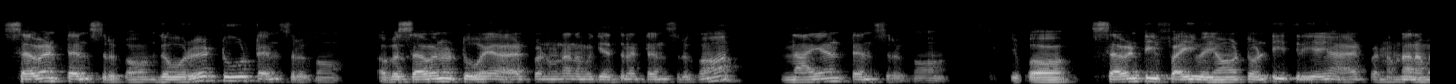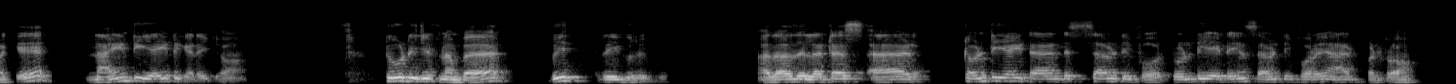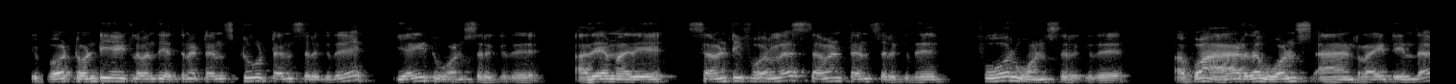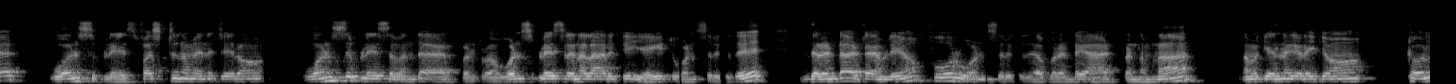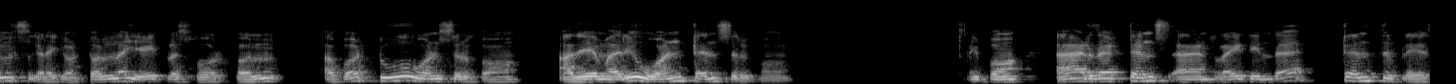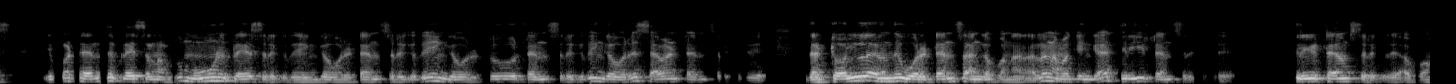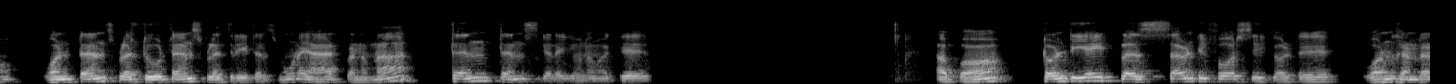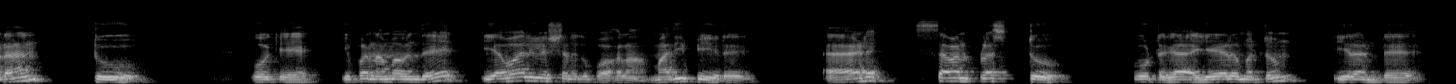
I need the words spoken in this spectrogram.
செவன் டென்ஸ் இருக்கும். இங்க ஒரு டூ டென்ஸ் இருக்கும். அப்போ செவனும் டூவையும் ஆட் பண்ணோம்னா நமக்கு எத்தனை டென்ஸ் இருக்கும்? நயன் டென்ஸ் இருக்கும். இப்போ செவன்டி ஃபைவையும் டுவெண்ட்டி த்ரீயையும் ஆட் பண்ணோம்னா நமக்கு நைன்டி எயிட் கிடைக்கும் two digit number with regroup அதாவது let's add twenty eight and seventy four twenty எயிட்டையும் seventy ஃபோரையும் ஆட் பண்றோம். இப்போ டுவெண்ட்டி எயிட்ல வந்து எத்தனை டென்ஸ் டூ டென்ஸ் இருக்குது. எயிட் ஒன்ஸ் இருக்குது. அதே மாதிரி செவன்டி ஃபோர்ல செவன் டென்ஸ் இருக்குது. ஃபோர் ஒன்ஸ் இருக்குது. அப்போ add the ones and write in the ones place first நம்ம என்ன செய்யறோம் ஒன்ஸ் பிளேஸை வந்து ஆட் பண்றோம். ஒன்ஸ் பிளேஸ்ல என்னெல்லாம் இருக்கு? எயிட் ஒன்ஸ் இருக்குது. இந்த ரெண்டாவது டைம்லயும் ஃபோர் ஒன்ஸ் இருக்குது. அப்போ ரெண்டையும் ஆட் பண்ணோம்னா நமக்கு என்ன கிடைக்கும்? டுவெல்ஸ் கிடைக்கும். டுவெல்ல எயிட் பிளஸ் ஃபோர் டுவெல் அப்போ டூ ஒன்ஸ் இருக்கும். அதே மாதிரி ஒன் டென்ஸ் இருக்கும். இப்போ add the tens and write in the tenth place இப்போ டென்த் பிளேஸ்ல நமக்கு மூணு பிளேஸ் இருக்குது. இங்க ஒரு டென்ஸ் இருக்குது இங்க ஒரு டூ டென்ஸ் இருக்குது இங்க ஒரு செவன் டென்ஸ் இருக்குது. இந்த டுவெல்ல இருந்து ஒரு டென்ஸ் அங்க போனதுனால நமக்கு இங்க த்ரீ டென்ஸ் இருக்குது. த்ரீ டேர்ம்ஸ் இருக்குது. அப்போ one tens plus two tens plus three tens மூணையும் ஆட் பண்ணோம்னா டென் டென்ஸ் கிடைக்கும் நமக்கு. அப்போ twenty eight plus seventy four equal to one hundred and two okay. இப்போ நம்ம வந்து எவாலுவேஷனுக்கு போகலாம். மதிப்பீடு. ஆட் செவன் பிளஸ் டூ கூட்டுக ஏழு மற்றும் இரண்டு.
